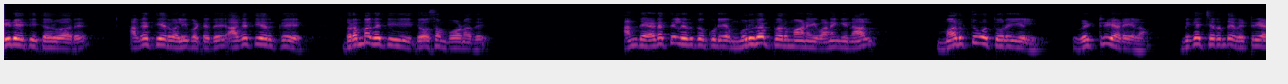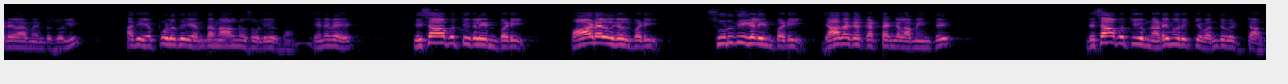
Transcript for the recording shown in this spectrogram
ஈடேற்றி தருவார். அகத்தியர் வழிபட்டது. அகத்தியருக்கு பிரம்மகத்தி தோஷம் போனது. அந்த இடத்தில் இருக்கக்கூடிய முருகப்பெருமானை வணங்கினால் மருத்துவத்துறையில் வெற்றி அடையலாம். மிகச்சிறந்த வெற்றி அடையலாம் என்று சொல்லி அது எப்பொழுது எந்த நாள்னு சொல்லியிருக்கோம். எனவே திசாபுத்திகளின்படி பாடல்கள் படி சுருதிகளின்படி ஜாதக கட்டங்கள் அமைந்து திசாபுத்தியும் நடைமுறைக்கு வந்துவிட்டால்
